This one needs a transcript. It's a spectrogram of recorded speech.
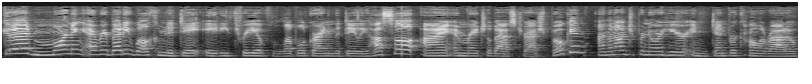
Good morning, everybody. Welcome to day 83 of Level Grinding the Daily Hustle. I am Rachel Bastarache Bogan. I'm an entrepreneur here in Denver, Colorado,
